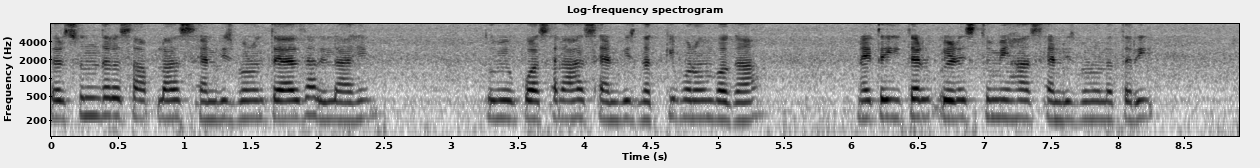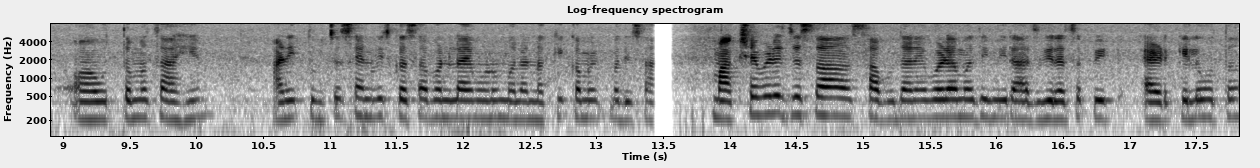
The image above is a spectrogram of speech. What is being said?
तर सुंदर असा आपला हा सँडविच बनवून तयार झालेला आहे. तुम्ही उपवासाला हा सँडविच नक्की बनवून बघा. नाही तर इतर वेळेस तुम्ही हा सँडविच बनवला तरी उत्तमच आहे. आणि तुमचं सँडविच कसा बनला आहे म्हणून मला नक्की कमेंटमध्ये सांग. मागच्या वेळेस जसा साबुदाणे वड्यामध्ये मी राजगिराचं पीठ ॲड केलं होतं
